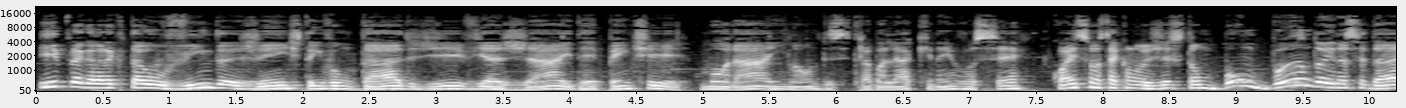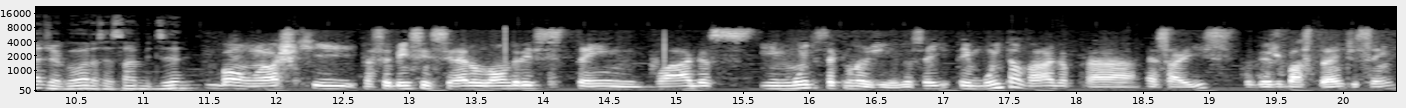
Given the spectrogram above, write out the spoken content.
E pra galera que tá ouvindo a gente, tem vontade de viajar e de repente morar em Londres e trabalhar que nem você, Quais são as tecnologias que estão bombando aí na cidade agora, você sabe dizer? Bom, eu acho que, pra ser bem sincero, Londres tem vagas em muitas tecnologias. Eu sei que tem muita vaga para SRIs, eu vejo bastante, sim,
